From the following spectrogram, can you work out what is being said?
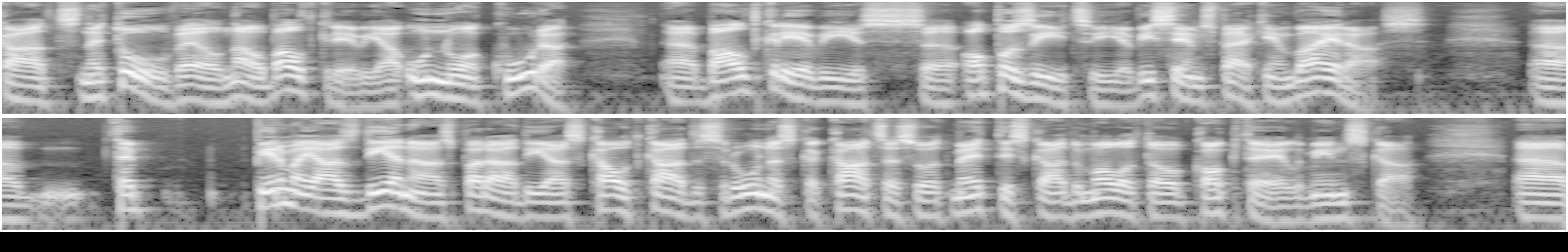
kāds ne tuvu vēl nav Baltkrievijā, un no kura Baltkrievijas opozīcija visiem spēkiem vairās. Te pirmajās dienās parādījās kaut kādas runas, ka kāds esot metis kādu molotovu kokteili Minskā. Uh,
